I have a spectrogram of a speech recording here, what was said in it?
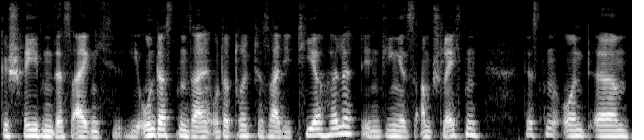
geschrieben, dass eigentlich die untersten sei, unterdrückte sei die Tierhölle, denen ging es am schlechtesten und ähm,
